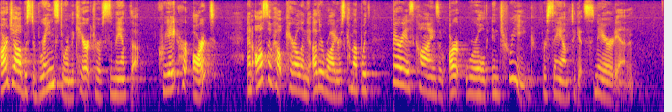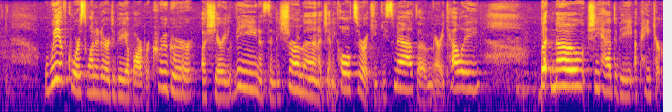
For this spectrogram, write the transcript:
Our job was to brainstorm the character of Samantha, create her art, and also help Carol and the other writers come up with various kinds of art world intrigue for Sam to get snared in. We, of course, wanted her to be a Barbara Kruger, a Sherrie Levine, a Cindy Sherman, a Jenny Holzer, a Kiki Smith, a Mary Kelly. But no, she had to be a painter.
